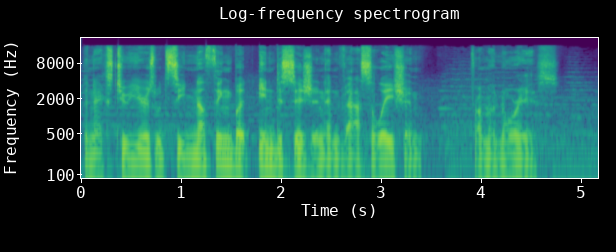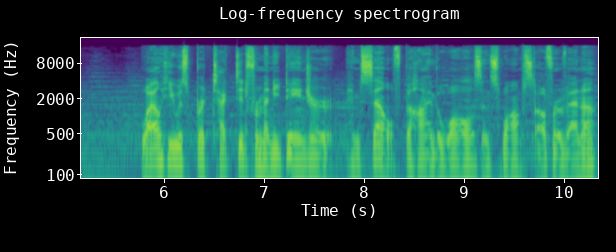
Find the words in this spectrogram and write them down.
The next two years would see nothing but indecision and vacillation from Honorius. While he was protected from any danger himself behind the walls and swamps of Ravenna,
